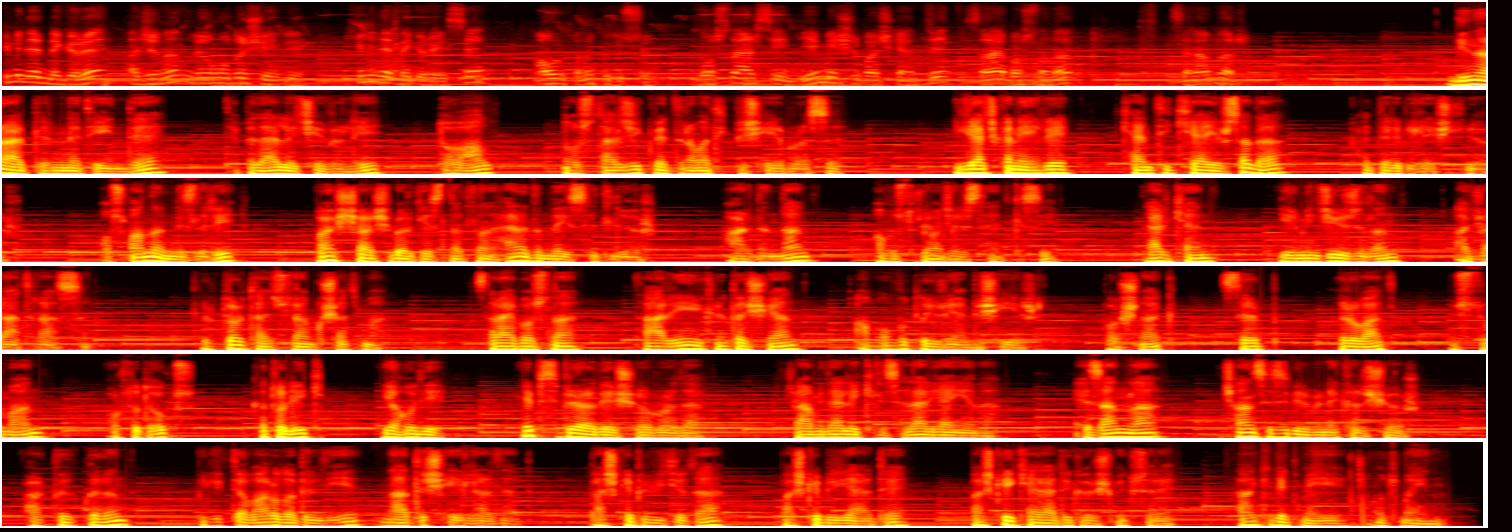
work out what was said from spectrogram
Kimilerine göre acının ve umudun şehri, kimilerine göre ise Avrupa'nın Kudüs'ü. Bosna Hersek'in yemyeşil başkenti Saraybosna'dan selamlar. Dinar Alplerinin eteğinde tepelerle çevrili, doğal, nostaljik ve dramatik bir şehir burası. İlyaçka Nehri kenti ikiye ayırsa da kalpleri birleştiriyor. Osmanlı'nın izleri baş çarşı bölgesinde atılan her adımda hissediliyor. Ardından Avusturya Macaristan etkisi. Derken 20. yüzyılın acı hatırası. 44 ay süren kuşatma. Saraybosna tarihin yükünü taşıyan ama umutla yürüyen bir şehir. Boşnak, Sırp, Hırvat, Müslüman, Ortodoks, Katolik, Yahudi hepsi bir arada yaşıyor burada. Camilerle kiliseler yan yana. Ezanla çan sesi birbirine karışıyor. Farklılıkların birlikte var olabildiği nadir şehirlerden. Başka bir videoda, başka bir yerde, başka hikayelerde görüşmek üzere. Takip etmeyi unutmayın.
